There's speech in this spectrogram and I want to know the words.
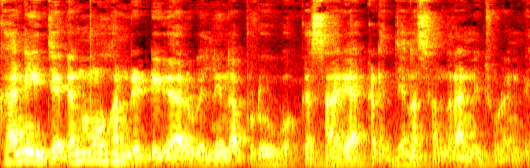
కానీ జగన్మోహన్ రెడ్డి గారు వెళ్ళినప్పుడు ఒక్కసారి అక్కడ జన సంద్రాన్ని చూడండి.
